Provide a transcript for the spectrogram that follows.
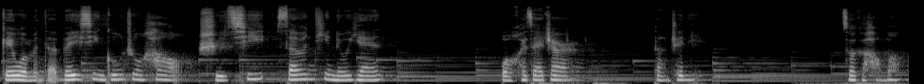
给我们的微信公众号“十七 seventeen” 留言，我会在这儿等着你。做个好梦。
